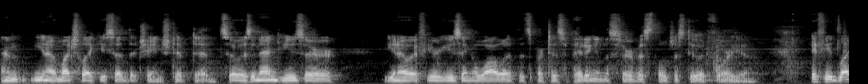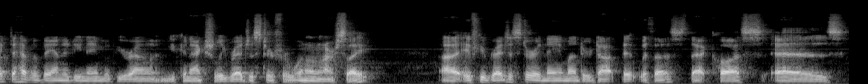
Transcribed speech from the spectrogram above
And you know, much like you said that ChangeTip did. So as an end user, you know, if you're using a wallet that's participating in the service, they'll just do it for you. If you'd like to have a vanity name of your own, you can actually register for one on our site. Uh, if you register a name under .bit with us, that costs as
